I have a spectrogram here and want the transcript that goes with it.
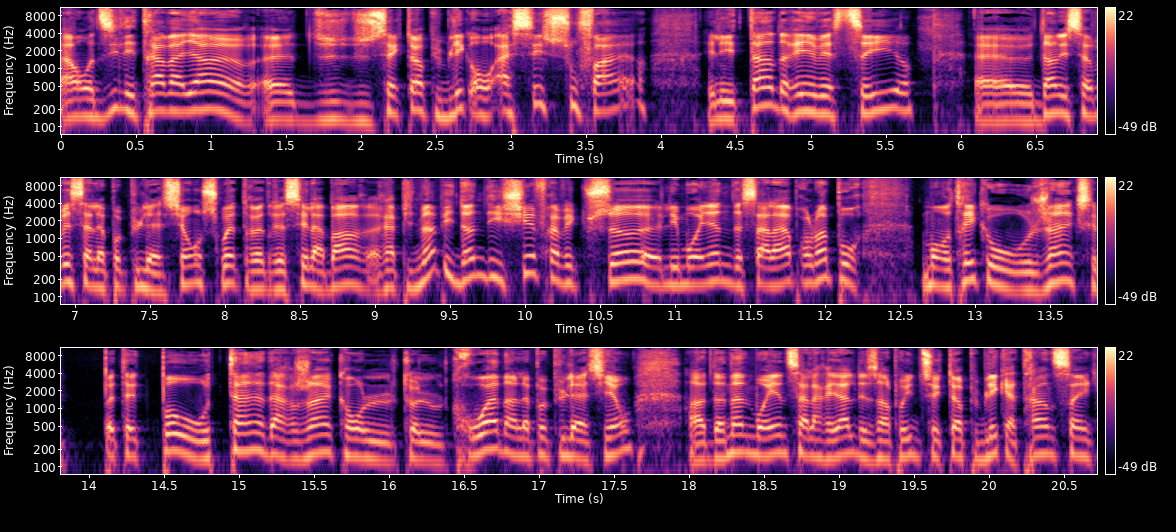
Euh, on dit les travailleurs euh, du, secteur public ont assez souffert et les temps de réinvestir euh, dans les services à la population souhaitent redresser la barre rapidement. Puis ils donnent des chiffres avec tout ça, les moyennes de salaire, probablement pour montrer qu'aux gens que c'est peut-être pas autant d'argent qu'on le, que le croit dans la population, en donnant une moyenne salariale des employés du secteur public à 35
